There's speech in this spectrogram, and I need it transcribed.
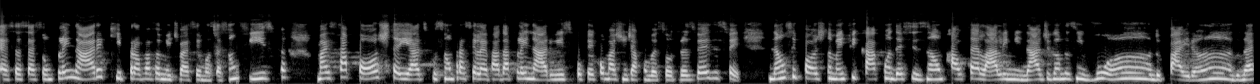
essa sessão plenária, que provavelmente vai ser uma sessão física, mas está posta aí a discussão para ser levada a plenário, isso porque, como a gente já conversou outras vezes, Fê, não se pode também ficar com a decisão cautelar, liminar, digamos assim, voando, pairando, né?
